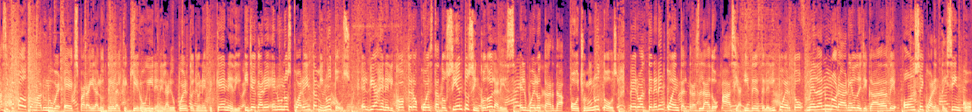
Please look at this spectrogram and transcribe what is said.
Así que puedo tomar un Uber X para ir al hotel al que quiero ir en el aeropuerto John F. Kennedy y llegaré en unos 40 minutos. El viaje en helicóptero cuesta 205 dólares. El vuelo tarda 8 minutos, pero al tener en cuenta el traslado hacia y desde el helipuerto, me dan un horario de llegada de 11.45,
